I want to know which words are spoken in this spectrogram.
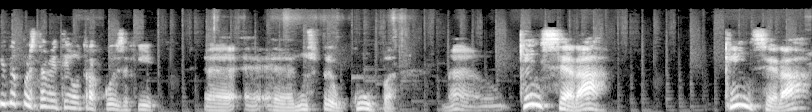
E depois também tem outra coisa que é, é, é, nos preocupa. Né? Quem será? Quem será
